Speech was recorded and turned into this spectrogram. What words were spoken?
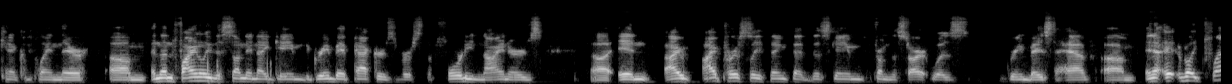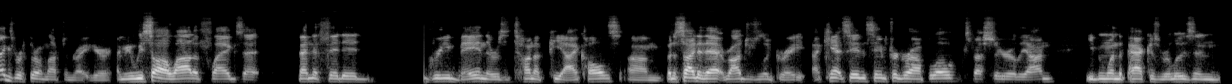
can't complain there. Um, and then finally, the Sunday night game, the Green Bay Packers versus the 49ers. Uh, and I, I personally think that this game from the start was Green Bay's to have. Um, and it, like flags were thrown left and right here. I mean, we saw a lot of flags that benefited Green Bay, and there was a ton of PI calls. Um, but aside of that, Rodgers looked great. I can't say the same for Garoppolo, especially early on. Even when the Packers were losing,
